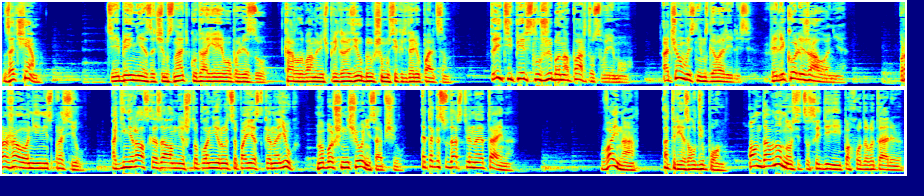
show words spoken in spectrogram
Зачем? Тебе незачем знать, куда я его повезу. Карл Иванович пригрозил бывшему секретарю пальцем. Ты теперь служи Бонапарту своему. О чем вы с ним сговорились? Велико ли жалование? Про жалование не спросил. А генерал сказал мне, что планируется поездка на юг, но больше ничего не сообщил. Это государственная тайна. Война, отрезал Дюпон. Он давно носится с идеей похода в Италию.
